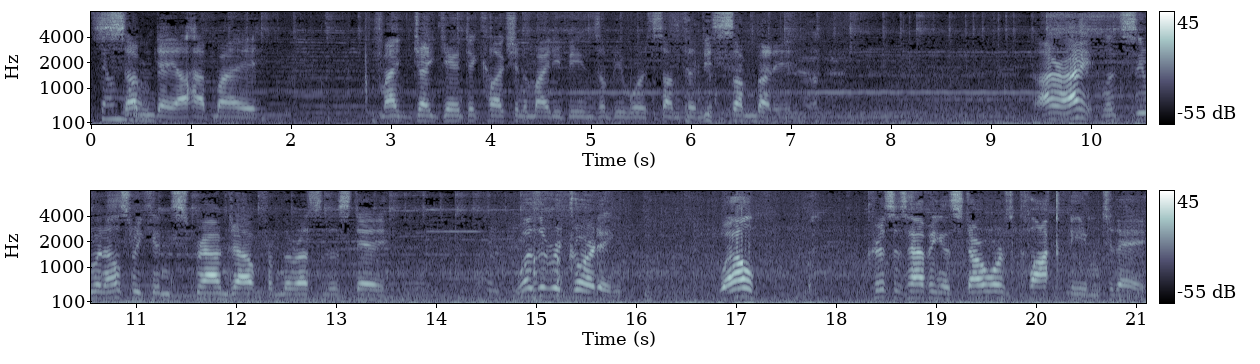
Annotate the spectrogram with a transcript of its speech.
Stone Road. someday I'll have my my gigantic collection of Mighty Beans will be worth something to somebody. All right, let's see what else we can scrounge out from the rest of this day. Was it recording? Well, Chris is having a Star Wars clock theme today.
